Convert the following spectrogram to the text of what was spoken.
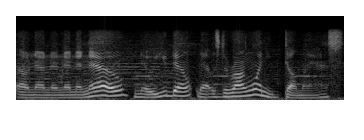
Oh, no, no, no, no, no. No, you don't. That was the wrong one, you dumbass.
